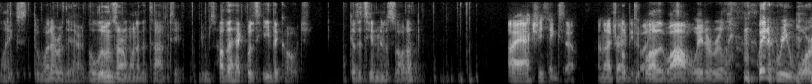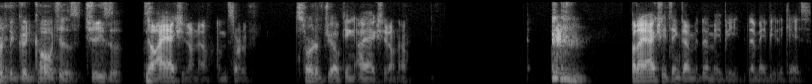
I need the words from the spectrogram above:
Lynx, the, whatever they are. The Loons aren't one of the top teams. How the heck was he the coach? Because it's in Minnesota. I actually think so. I'm not trying to be funny. Well, wow, way to really way to reward the good coaches. Jesus. No, I actually don't know. I'm sort of sort of joking. I actually don't know. but I actually think that that may be that may be the case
